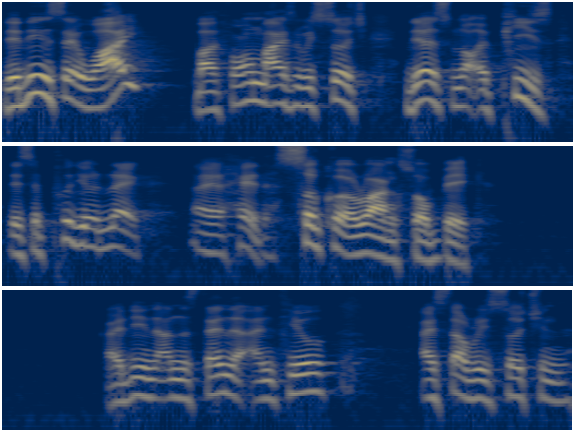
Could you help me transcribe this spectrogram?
They didn't say why, but from my research, there's not a piece. They said put your leg, uh, head, circle around so big. I didn't understand it until I started researching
